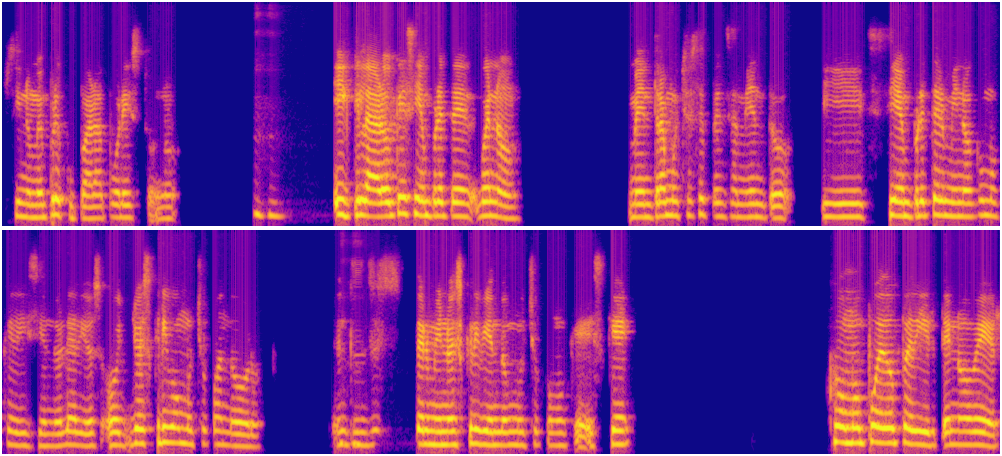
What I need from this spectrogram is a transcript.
si no me preocupara por esto, ¿no? Y claro que siempre te, bueno, me entra mucho ese pensamiento y siempre termino como que diciéndole a Dios, o yo escribo mucho cuando oro, entonces termino escribiendo mucho como que es que, ¿cómo puedo pedirte no ver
